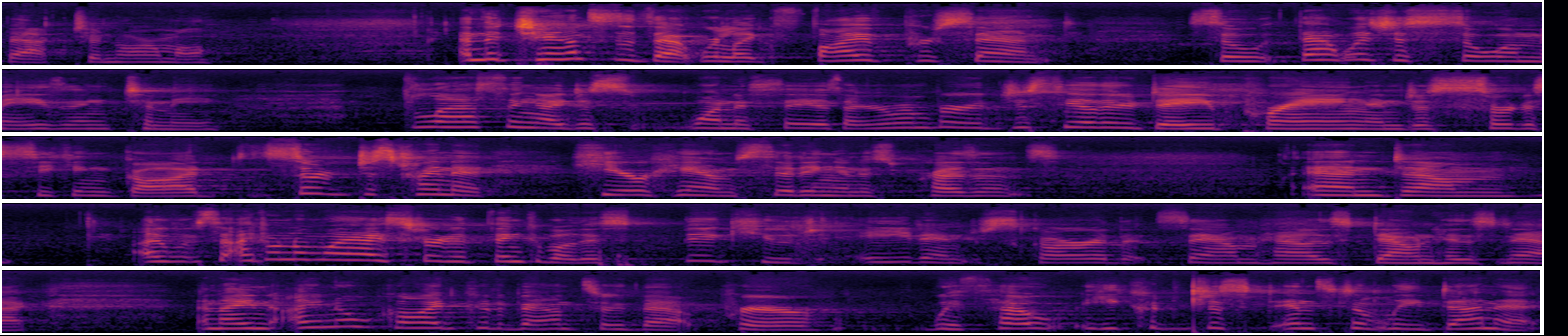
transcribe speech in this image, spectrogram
back to normal. And the chances of that were like 5%. So that was just so amazing to me. The last thing I just want to say is I remember just the other day praying and just sort of seeking God, sort of just trying to hear Him sitting in His presence. And um, I, was, I don't know why I started thinking about this big, huge eight inch scar that Sam has down his neck. And I, I know God could have answered that prayer without, he could have just instantly done it.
